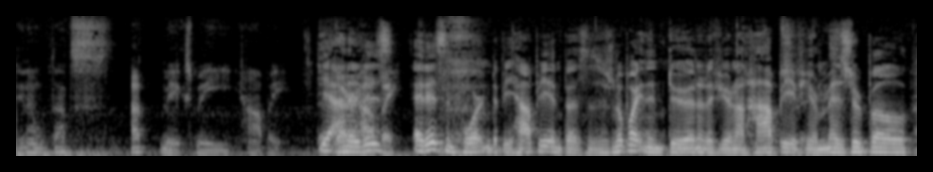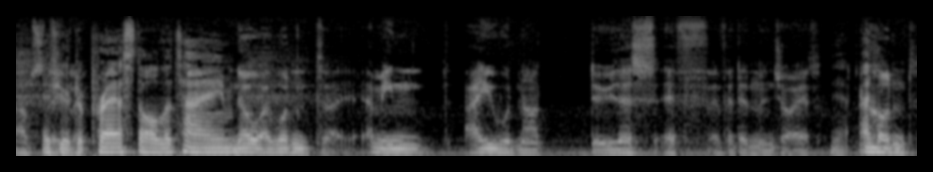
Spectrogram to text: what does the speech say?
you know that's that makes me happy. Yeah, and it is, it is important to be happy in business. There's no point in doing it if you're not happy, Absolutely. if you're miserable, Absolutely. if you're depressed all the time. No, I wouldn't. I mean, I would not do this if, if I didn't enjoy it. Yeah. I And couldn't.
